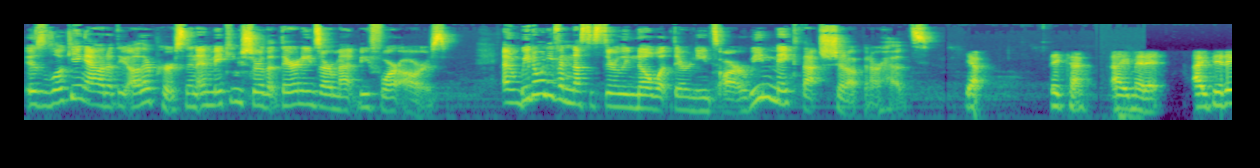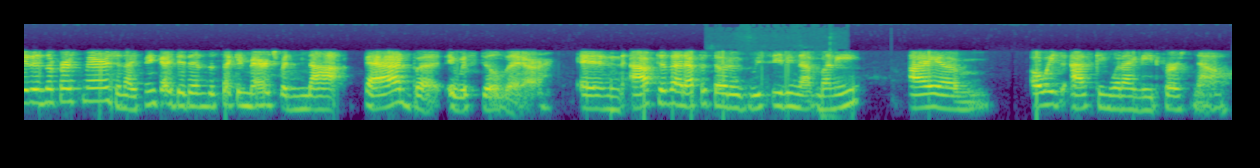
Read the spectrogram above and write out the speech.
is looking out at the other person and making sure that their needs are met before ours. And we don't even necessarily know what their needs are. We make that shit up in our heads. Yep. Big time. I admit it. I did it in the first marriage and I think I did it in the second marriage, but not bad, but it was still there. And after that episode of receiving that money, I am always asking what I need first now.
